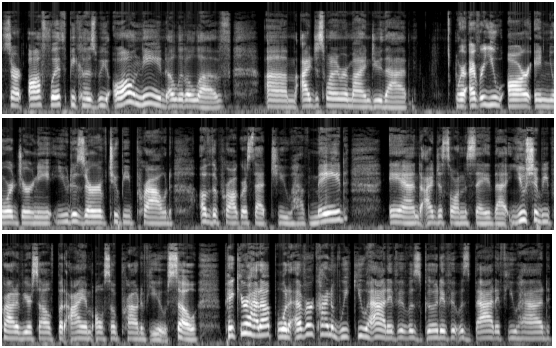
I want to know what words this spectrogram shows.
start off with, because we all need a little love, um, I just want to remind you that Wherever you are in your journey, you deserve to be proud of the progress that you have made. And I just want to say that you should be proud of yourself, but I am also proud of you. So pick your head up, whatever kind of week you had, if it was good, if it was bad, if you had,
